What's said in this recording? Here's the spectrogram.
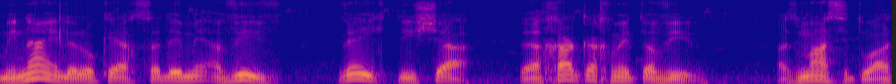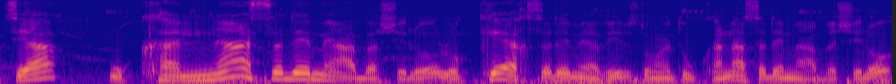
מניין ללוקח שדה מאביו והקדישה, ואחר כך מת אביו. אז מה הסיטואציה? הוא קנה שדה מאבא שלו, לוקח שדה מאביו, זאת אומרת הוא קנה שדה מאבא שלו,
